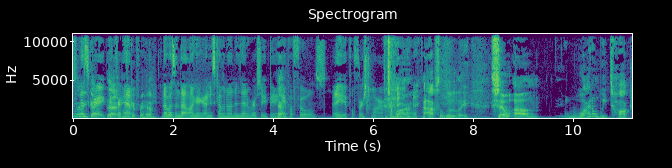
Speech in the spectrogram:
so that's he got- great. Good yeah, for him. Good for him. And that wasn't that long ago, and he's coming on his anniversary, being Yeah. April Fool's, uh, April first tomorrow. tomorrow. Absolutely. So, um, why don't we talk?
